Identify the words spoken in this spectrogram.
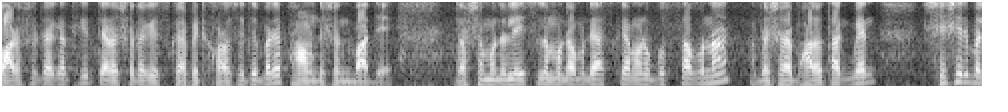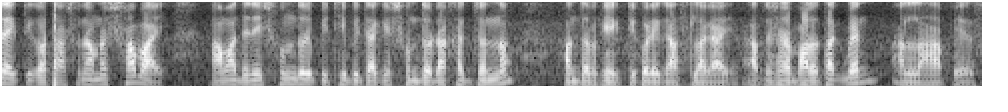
বারোশো টাকা থেকে তেরোশো টাকা স্কোয়ার ফিট খরচ হতে পারে ফাউন্ডেশন বাদে। দর্শক মন্ডলী, এই ছিল মোটামুটি আজকে আমার উপস্থাপনা। আপনারা সবাই ভালো থাকবেন। শেষের বেলা একটি কথা আসুন আমরা সবাই, আমাদের এই সুন্দর পৃথিবীটাকে সুন্দর রাখার জন্য অন্তপক্ষে একটি করে গাছ লাগাই। আপনারা সবাই ভালো থাকবেন। আল্লাহ হাফেজ।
